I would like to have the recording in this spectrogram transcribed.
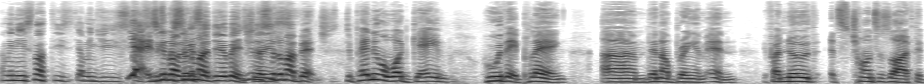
I mean, he's not. He's, I mean, he's, Yeah, he's, going to sit on my bench. He's going so sit on my bench. Depending on what game, who they're playing, um, then I'll bring him in. If I know it's chances are if they're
